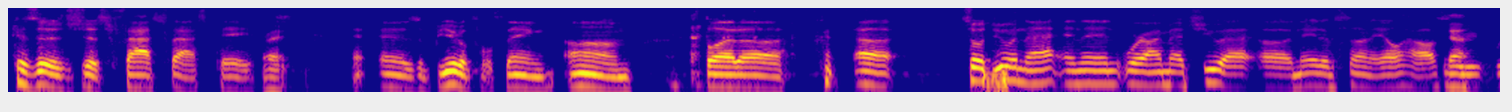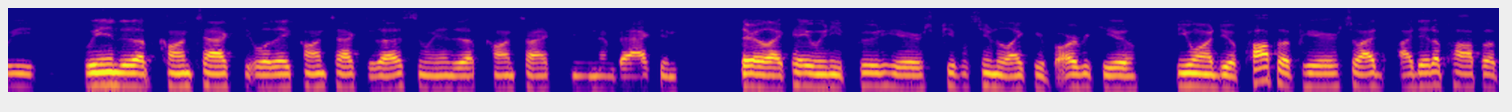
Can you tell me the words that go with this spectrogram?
because it was just fast, fast paced. Right. and it was a beautiful thing. Um, but uh, uh, so doing that, and then where I met you at uh, Native Son Ale House, Yeah. we, we we ended up contacting. Well, they contacted us, and we ended up contacting them back, and they're like, "Hey, we need food here. People seem to like your barbecue. Do you want to do a pop up here?" So I I did a pop up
